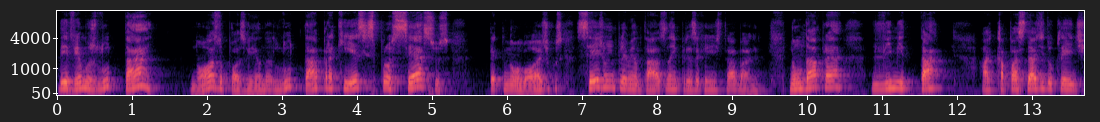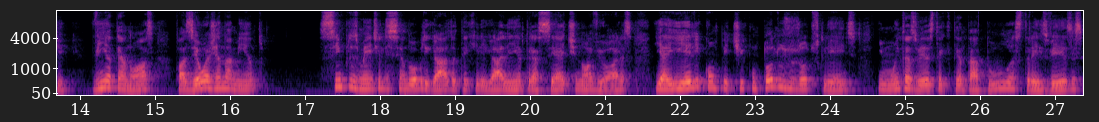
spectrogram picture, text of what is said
devemos lutar, nós do pós-venda, lutar para que esses processos tecnológicos sejam implementados na empresa que a gente trabalha. Não dá para limitar a capacidade do cliente vir até nós, fazer o agendamento, simplesmente ele sendo obrigado a ter que ligar ali entre as 7 e 9 horas e aí ele competir com todos os outros clientes e muitas vezes ter que tentar duas, três vezes,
